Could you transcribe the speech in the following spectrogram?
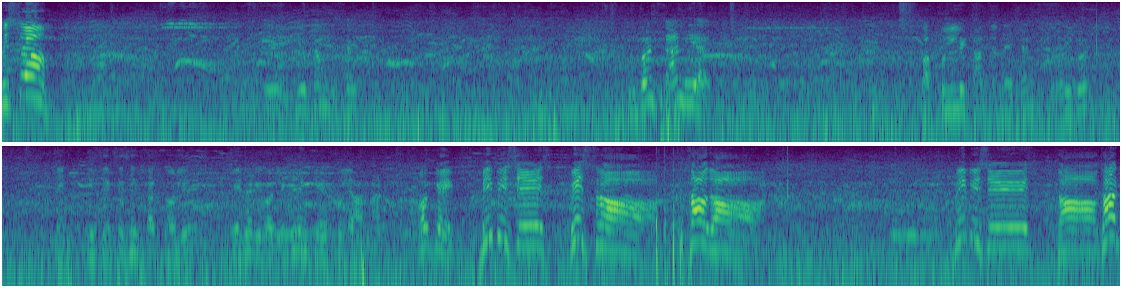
विश्राम। You come this you don't stand here fully concentration very good this exercise that only whether you are listening carefully or not. Okay, BP says Vishram, Saudhan. BP says Saudhan,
